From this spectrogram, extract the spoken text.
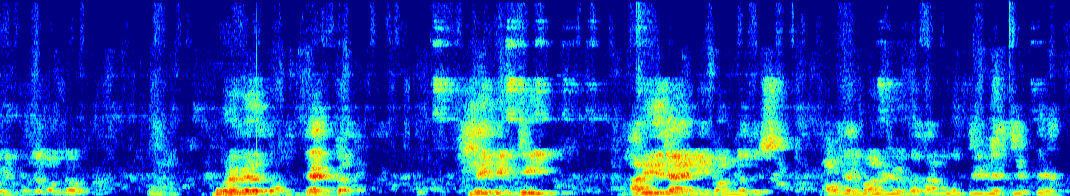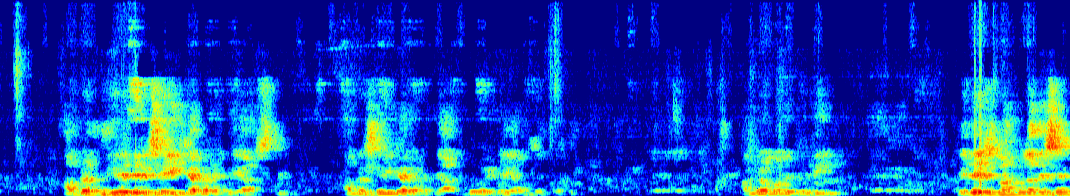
ওই পূজা মণ্ডপ ঘুরে বেড়াতাম, দেখতাম। সেই দিকটি হারিয়ে যায়নি বাংলাদেশ। আমাদের মাননীয় প্রধানমন্ত্রীর নেতৃত্বে আমরা ধীরে ধীরে সেই জায়গাটাতে আসছি। আমরা সেই জায়গাটাতে আসব, এটাই আমাদের আমরা মনে করি, এদেশ বাংলাদেশের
